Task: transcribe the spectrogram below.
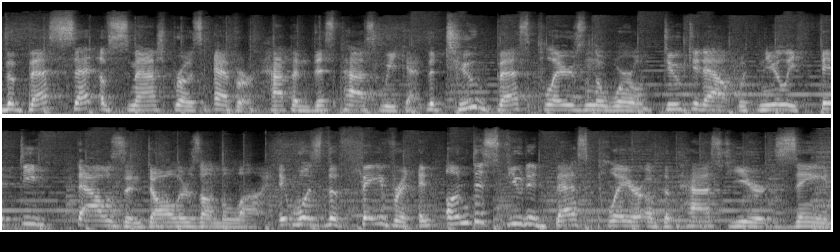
The best set of Smash Bros ever happened this past weekend. The two best players in the world duked it out with nearly $50,000 on the line. It was the favorite and undisputed best player of the past year, Zain,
